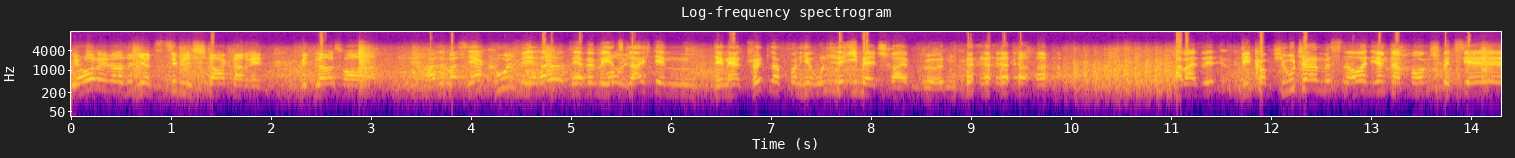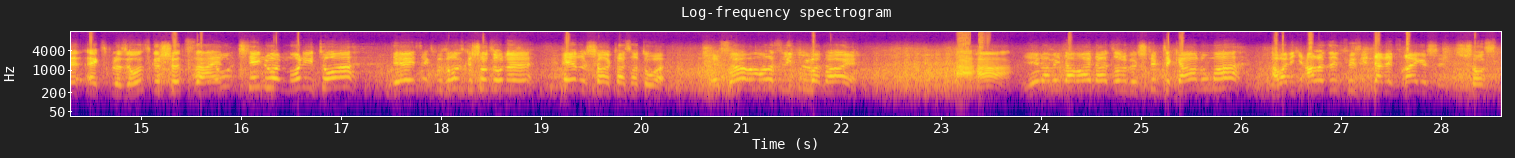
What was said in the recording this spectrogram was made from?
Die Holländer sind jetzt ziemlich stark da drin, mit Glasfaser. Also was sehr cool wäre, wäre, wenn wir jetzt gleich dem, dem Herrn Trittler von hier unten eine E-Mail schreiben würden. Aber die Computer müssen auch in irgendeiner Form speziell explosionsgeschützt Hier sein. unten steht nur ein Monitor, der ist explosionsgeschützt und eine Edelstahltastatur. Der Server, alles liegt über drei. Aha. Jeder Mitarbeiter hat so eine bestimmte K-Nummer, aber nicht alle sind fürs Internet freigeschossen.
